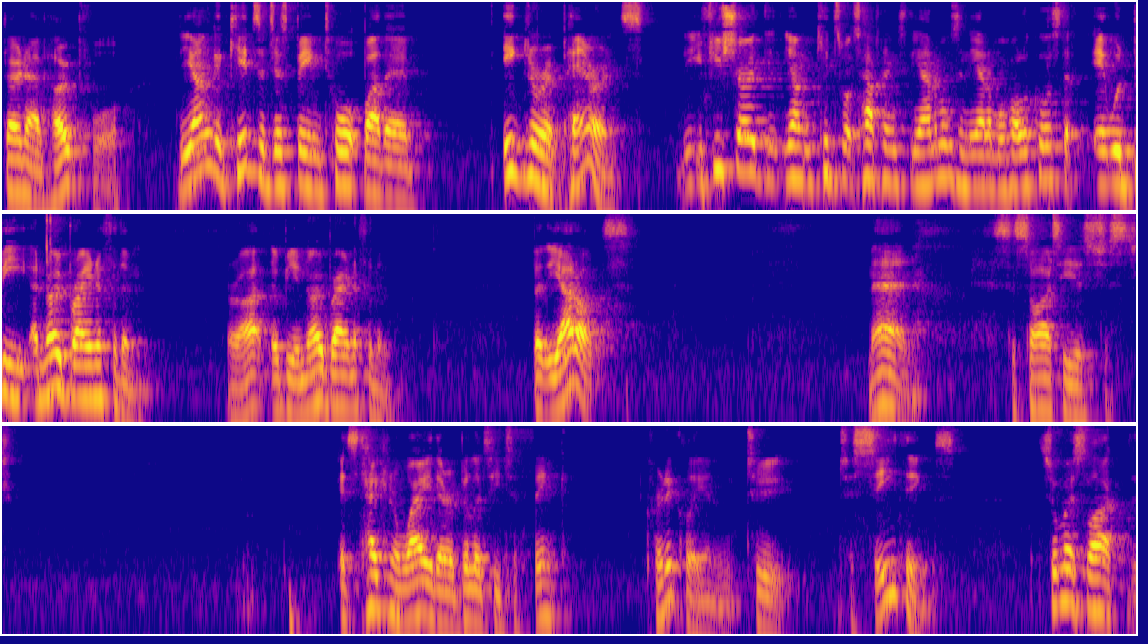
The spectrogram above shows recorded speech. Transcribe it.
don't have hope for. The younger kids are just being taught by their ignorant parents. If you showed the young kids what's happening to the animals in the animal holocaust, it would be a no brainer for them. All right? It would be a no brainer for them. But the adults, man, society is just. It's taken away their ability to think critically and to, to see things. It's almost like the,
